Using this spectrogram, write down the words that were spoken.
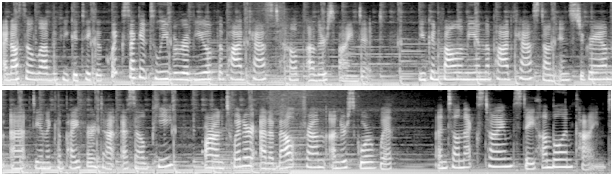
I'd also love if you could take a quick second to leave a review of the podcast to help others find it. You can follow me in the podcast on Instagram at danicapfeiffer.slp or on Twitter at aboutfrom underscore with. Until next time, stay humble and kind.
